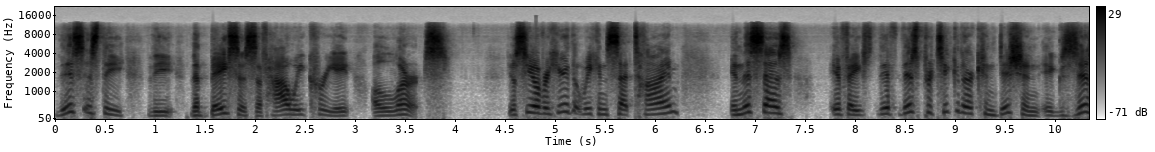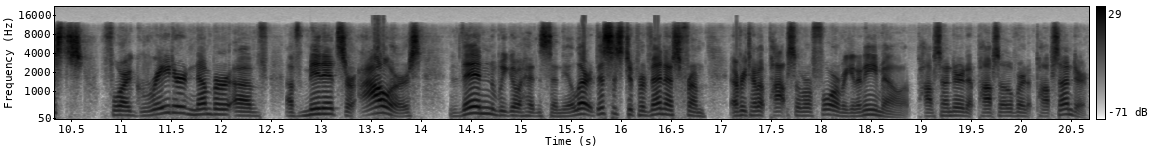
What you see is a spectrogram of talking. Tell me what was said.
This is the, the, the basis of how we create alerts. You'll see over here that we can set time, and this says if, a, if this particular condition exists for a greater number of, of minutes or hours, then we go ahead and send the alert. This is to prevent us from every time it pops over 4, we get an email. It pops under and it pops over and it pops under.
